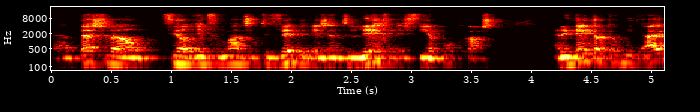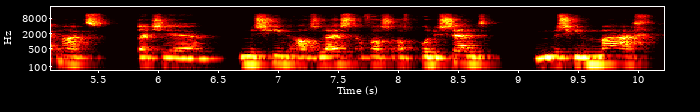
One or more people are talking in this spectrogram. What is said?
uh, best wel veel informatie te vinden is en te leren is via podcast. En ik denk dat het ook niet uitmaakt dat je misschien als luister of als, als producent misschien maar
